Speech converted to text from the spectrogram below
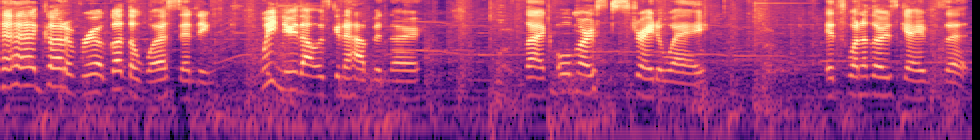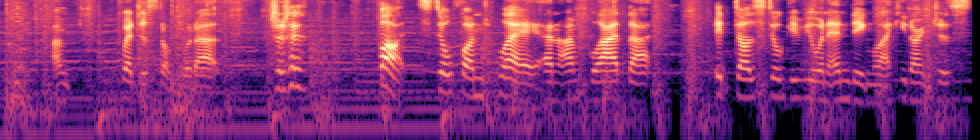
got a real got the worst ending. We knew that was gonna happen though. Like, almost straight away. It's one of those games that I'm, we're just not good at. but still fun to play, and I'm glad that it does still give you an ending. Like, you don't just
